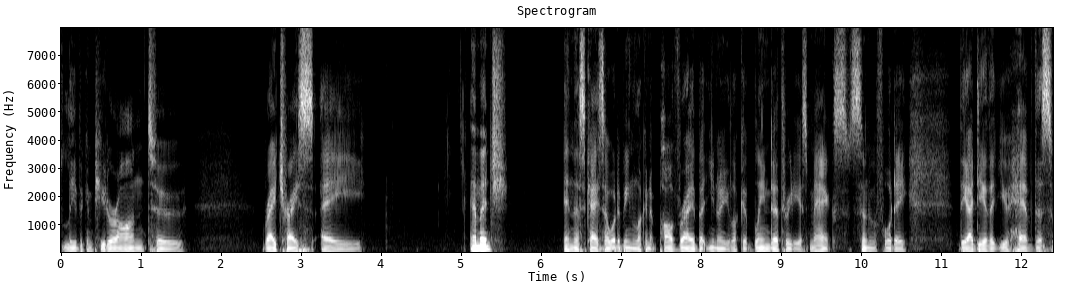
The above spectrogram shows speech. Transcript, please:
leave a computer on to ray trace a image. In this case, I would have been looking at PovRay, but you know, you look at Blender, 3ds Max, Cinema 4D. The idea that you have this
